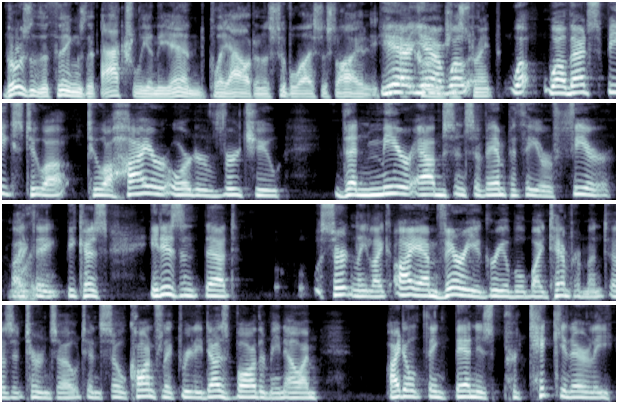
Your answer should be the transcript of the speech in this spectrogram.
Those are the things that actually, in the end, play out in a civilized society. Yeah, yeah. Well, well, well, that speaks to a to a higher order virtue than mere absence of empathy or fear. Right. I think because it isn't that certainly like I am very agreeable by temperament, as it turns out. And so conflict really does bother me. Now I'm I don't think Ben is particularly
